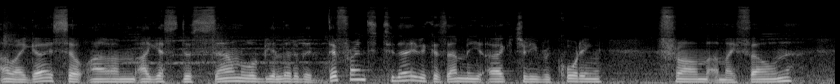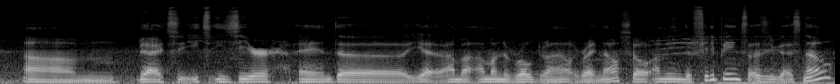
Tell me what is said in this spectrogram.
Alright, guys, so um, I guess the sound will be a little bit different today because I'm actually recording from my phone um, yeah, it's it's easier, and uh, yeah, I'm I'm on the road right now, right now. So I'm in the Philippines, as you guys know,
